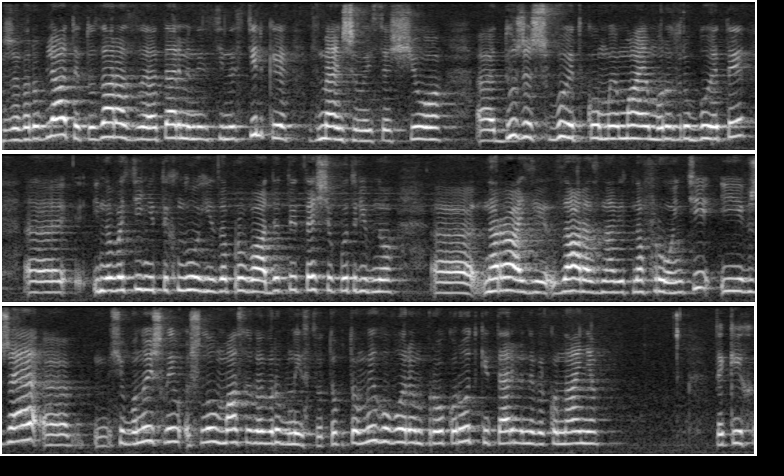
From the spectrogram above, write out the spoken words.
вже виробляти, то зараз терміни ці настільки зменшилися, що дуже швидко ми маємо розробити е, інноваційні технології, запровадити те, що потрібно е, наразі зараз навіть на фронті, і вже е, щоб воно йшли, йшло в масове виробництво. Тобто ми говоримо про короткі терміни виконання таких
